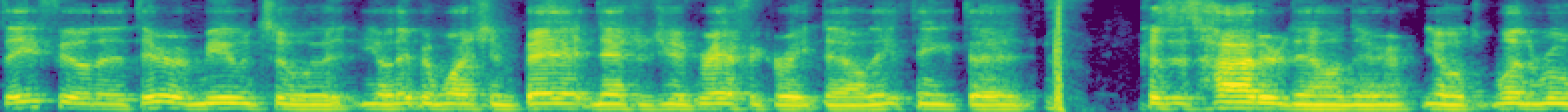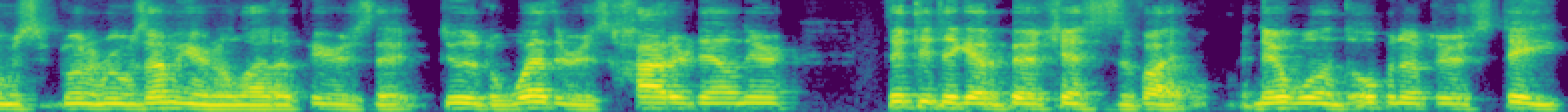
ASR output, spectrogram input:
they feel that they're immune to it. You know, they've been watching bad National Geographic right now. They think that because it's hotter down there. You know, one of the rumors, one of the rumors I'm hearing a lot up here is that due to the weather is hotter down there, they think they got a better chance of survival, and they're willing to open up their state,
